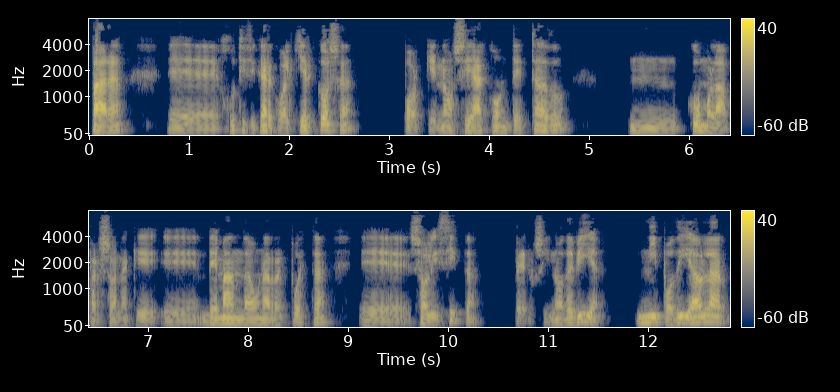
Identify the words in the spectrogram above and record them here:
para eh, justificar cualquier cosa, porque no se ha contestado como la persona que eh, demanda una respuesta eh, solicita. Pero si no debía ni podía hablar,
